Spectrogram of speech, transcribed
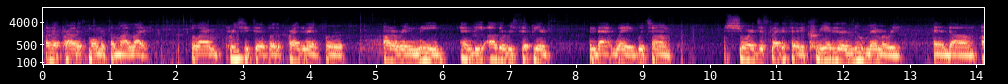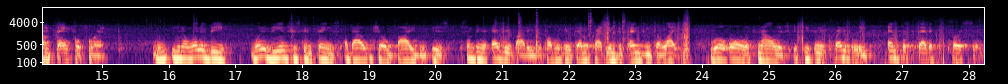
one of the proudest moments of my life. So I'm appreciative of the president for honoring me and the other recipients in that way, which um sure, just like I said, it created a new memory, and um, I'm thankful for it. You know, one of the one of the interesting things about Joe Biden is something that everybody, Republican, Democrat, Independent alike, will all acknowledge is he's an incredibly empathetic person.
